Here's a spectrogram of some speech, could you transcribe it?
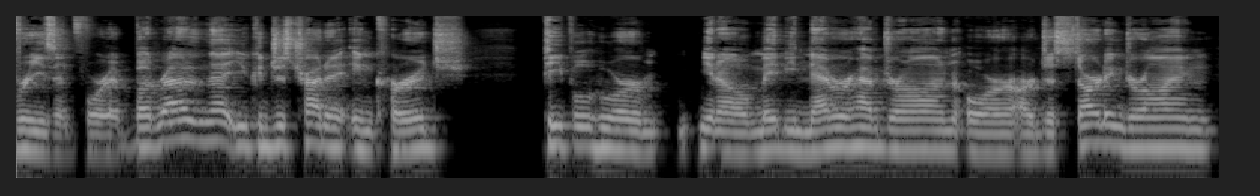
reason for it. But rather than that, you could just try to encourage people who are, you know, maybe never have drawn or are just starting drawing,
